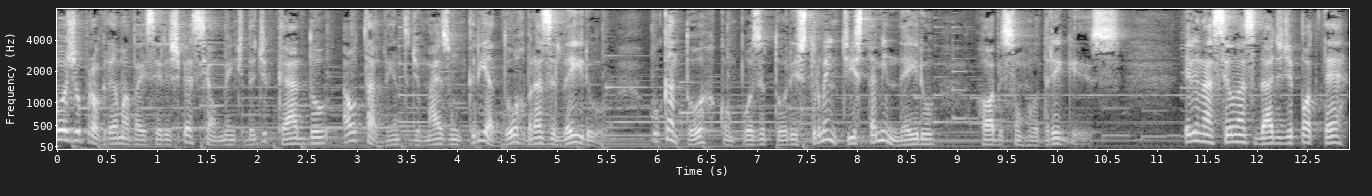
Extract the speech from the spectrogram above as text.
Hoje o programa vai ser especialmente dedicado ao talento de mais um criador brasileiro, o cantor, compositor e instrumentista mineiro Robson Rodrigues. Ele nasceu na cidade de Poté,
